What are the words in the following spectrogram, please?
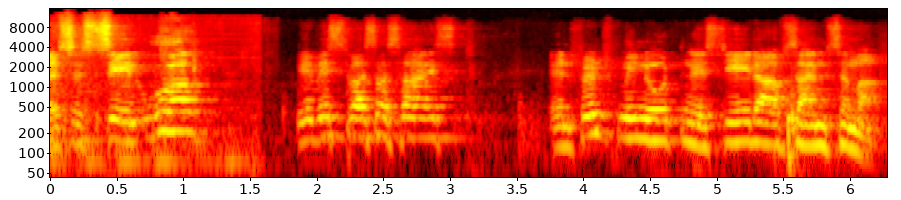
Es ist 10 Uhr. Ihr wisst, was das heißt. In fünf Minuten ist jeder auf seinem Zimmer.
